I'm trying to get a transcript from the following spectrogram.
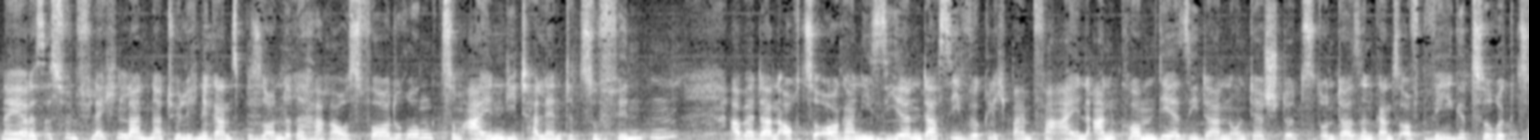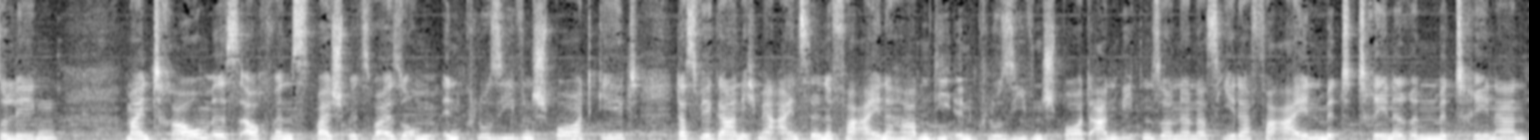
Naja, das ist für ein Flächenland natürlich eine ganz besondere Herausforderung. Zum einen die Talente zu finden, aber dann auch zu organisieren, dass sie wirklich beim Verein ankommen, der sie dann unterstützt. Und da sind ganz oft Wege zurückzulegen. Mein Traum ist, auch wenn es beispielsweise um inklusiven Sport geht, dass wir gar nicht mehr einzelne Vereine haben, die inklusiven Sport anbieten, sondern dass jeder Verein mit Trainerinnen, mit Trainern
